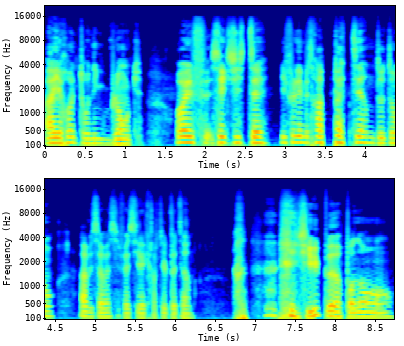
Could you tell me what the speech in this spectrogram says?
Iron Turning Blank. Oh, ça existait. Il fallait mettre un pattern dedans. Ah, mais ça va, c'est facile à crafter le pattern. J'ai eu peur pendant,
